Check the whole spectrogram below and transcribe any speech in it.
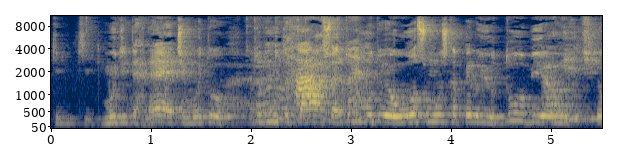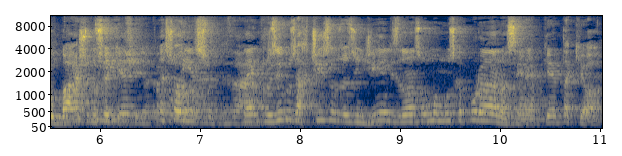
que, que muito internet, muito tudo muito muito fácil, é rápido, tudo né? muito. Eu ouço música pelo YouTube, É eu, hit, eu baixo, não sei o hit, quê. É só né? isso. Né? Inclusive os artistas hoje em dia eles lançam uma música por ano, assim, né? Porque tá aqui, ó.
